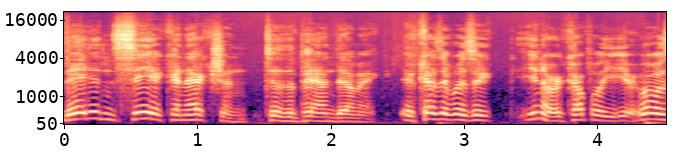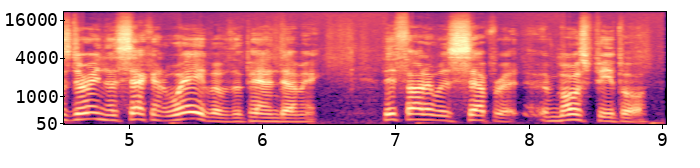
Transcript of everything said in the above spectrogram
They didn't see a connection to the pandemic because it was a, you know, a couple of years, well, it was during the second wave of the pandemic. They thought it was separate, most people.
